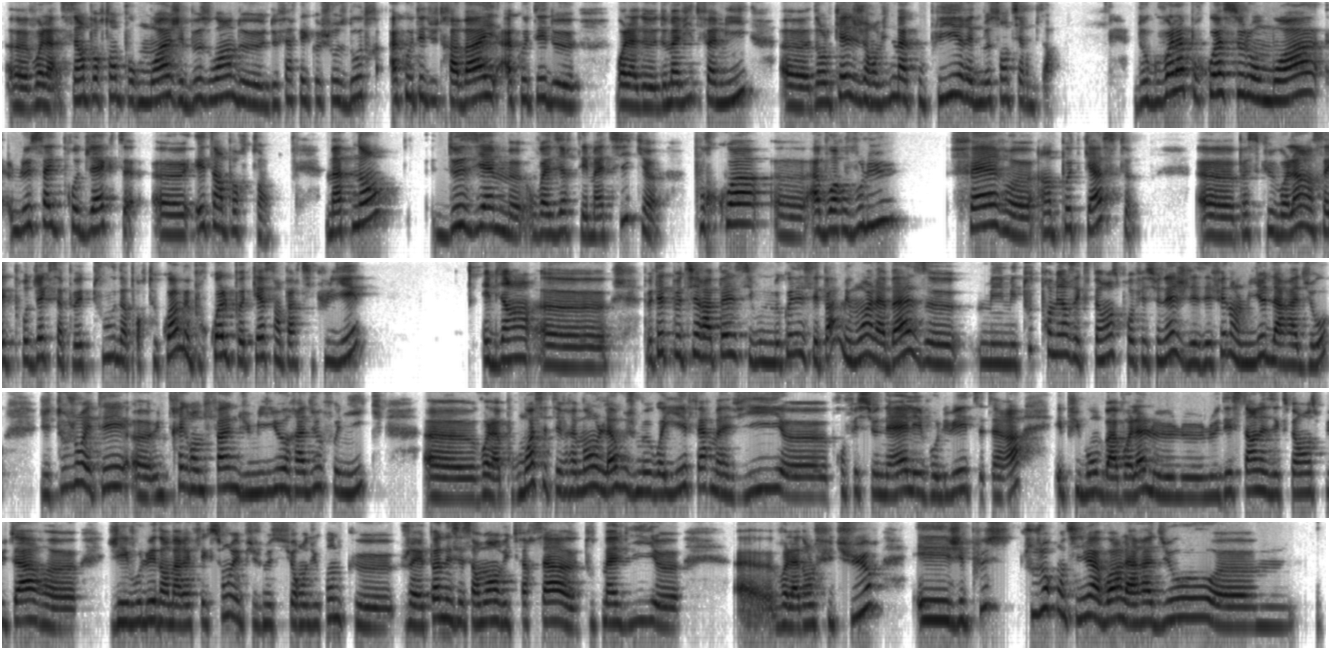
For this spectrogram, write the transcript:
euh, voilà, c'est important pour moi. J'ai besoin de, faire quelque chose d'autre à côté du travail, à côté de voilà de, ma vie de famille, euh, dans lequel j'ai envie de m'accomplir et de me sentir bien. Donc voilà pourquoi, selon moi, le side project euh, est important. Maintenant, deuxième, on va dire thématique, pourquoi avoir voulu faire un podcast euh, parce que voilà, un side project, ça peut être tout, n'importe quoi, mais pourquoi le podcast en particulier? Eh bien, euh, peut-être petit rappel si vous ne me connaissez pas, mais moi à la base, euh, mes, toutes premières expériences professionnelles, je les ai fait dans le milieu de la radio. J'ai toujours été une très grande fan du milieu radiophonique. Euh, voilà, pour moi, c'était vraiment là où je me voyais faire ma vie euh, professionnelle, évoluer, etc. Et puis bon, bah voilà, le, le, le destin, les expériences plus tard, euh, j'ai évolué dans ma réflexion et puis je me suis rendu compte que j'avais pas nécessairement envie de faire ça euh, toute ma vie, euh, euh, voilà, dans le futur. Et j'ai plus toujours continué à voir la radio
